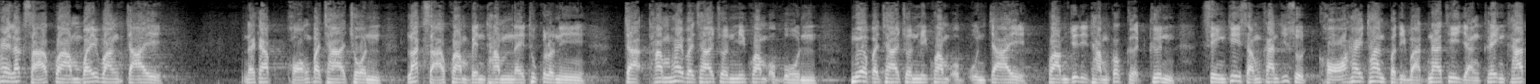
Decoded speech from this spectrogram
ให้รักษาความไว้วางใจ นะครับของประชาชนรักษาความเป็นธรรมในทุกกรณี จะทำให้ประชาชนมีความอบอุ่น เมื่อประชาชนมีความอบอุ่นใจ ความยุติธรรมก็เกิดขึ้น สิ่งที่สำคัญที่สุดขอให้ท่านปฏิบัติหน้าที่อย่างเคร่งครัด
